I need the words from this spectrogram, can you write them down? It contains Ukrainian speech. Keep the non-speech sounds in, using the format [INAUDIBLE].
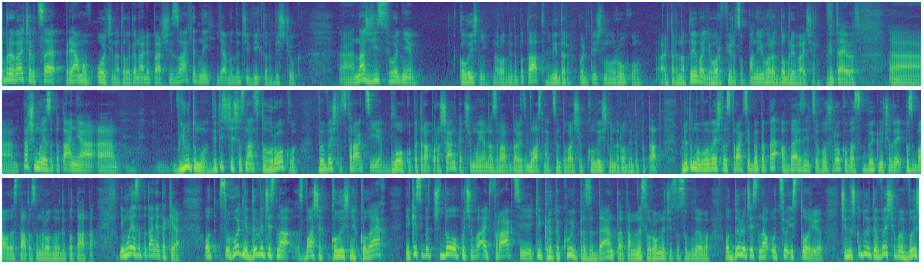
Добрий вечір. Це прямо в очі на телеканалі Перший Західний. Я ведучий Віктор Біщук. Е, Наш гість сьогодні колишній народний депутат, лідер політичного руху Альтернатива Єгор Фірцов. Пане Єгоре, добрий вечір. Вітаю вас. Е, Перше моє запитання. В лютому 2016 року ви вийшли з фракції блоку Петра Порошенка, чому я назвав власне акцентував, що колишній народний депутат. В лютому ви вийшли з фракції БПП, а в березні цього ж року вас виключили і позбавили статусу народного депутата. І моє запитання таке: от сьогодні, дивлячись на ваших колишніх колег, які себе чудово почувають фракції, які критикують президента, там не соромлячись особливо, от дивлячись на оцю історію, чи не шкодуєте ви, що ви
